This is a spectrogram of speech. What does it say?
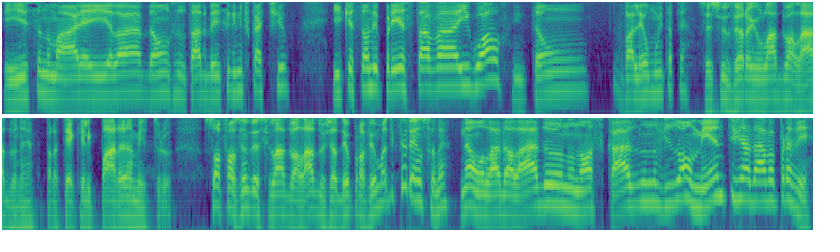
E isso numa área aí, ela dá um resultado bem significativo. E questão de preço estava igual, então valeu muito a pena. Vocês fizeram aí um lado a lado, né? Para ter aquele parâmetro. Só fazendo esse lado a lado já deu para ver uma diferença, né? Não, o lado a lado, no nosso caso, visualmente já dava para ver.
